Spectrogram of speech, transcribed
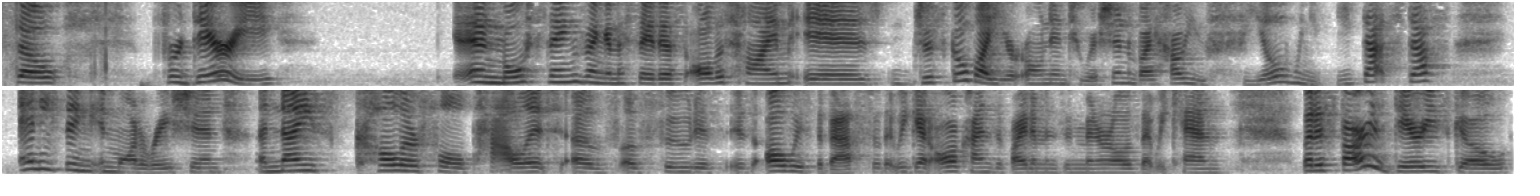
So for dairy, and most things, I'm going to say this all the time, is just go by your own intuition, by how you feel when you eat that stuff. Anything in moderation. A nice, colorful palette of, of food is, is always the best so that we get all kinds of vitamins and minerals that we can. But as far as dairies go,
